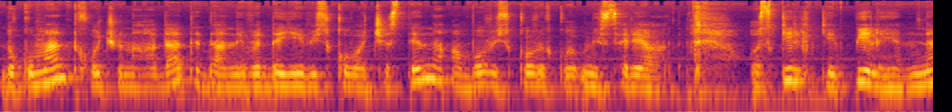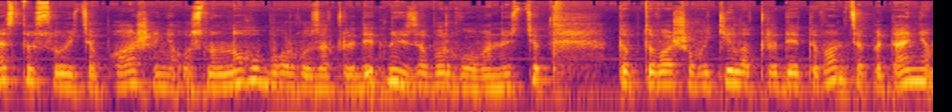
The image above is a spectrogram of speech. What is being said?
Документ, хочу нагадати, даний видає військова частина або військовий комісаріат. Оскільки пільги не стосуються погашення основного боргу за кредитною заборгованості, тобто вашого тіла кредиту, вам це питання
